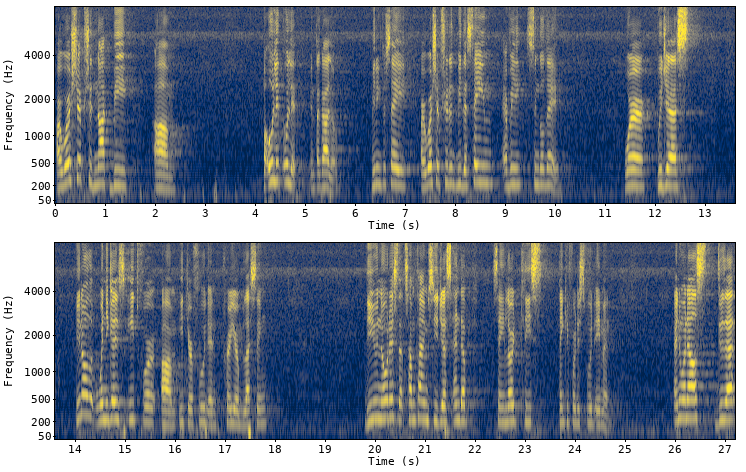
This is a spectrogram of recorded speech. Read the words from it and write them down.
Our worship should not be um, paulit-ulit in Tagalog, meaning to say our worship shouldn't be the same every single day, where we just, you know, when you guys eat for um, eat your food and pray your blessing, Do you notice that sometimes you just end up saying, Lord, please, thank you for this food, amen? Anyone else do that?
